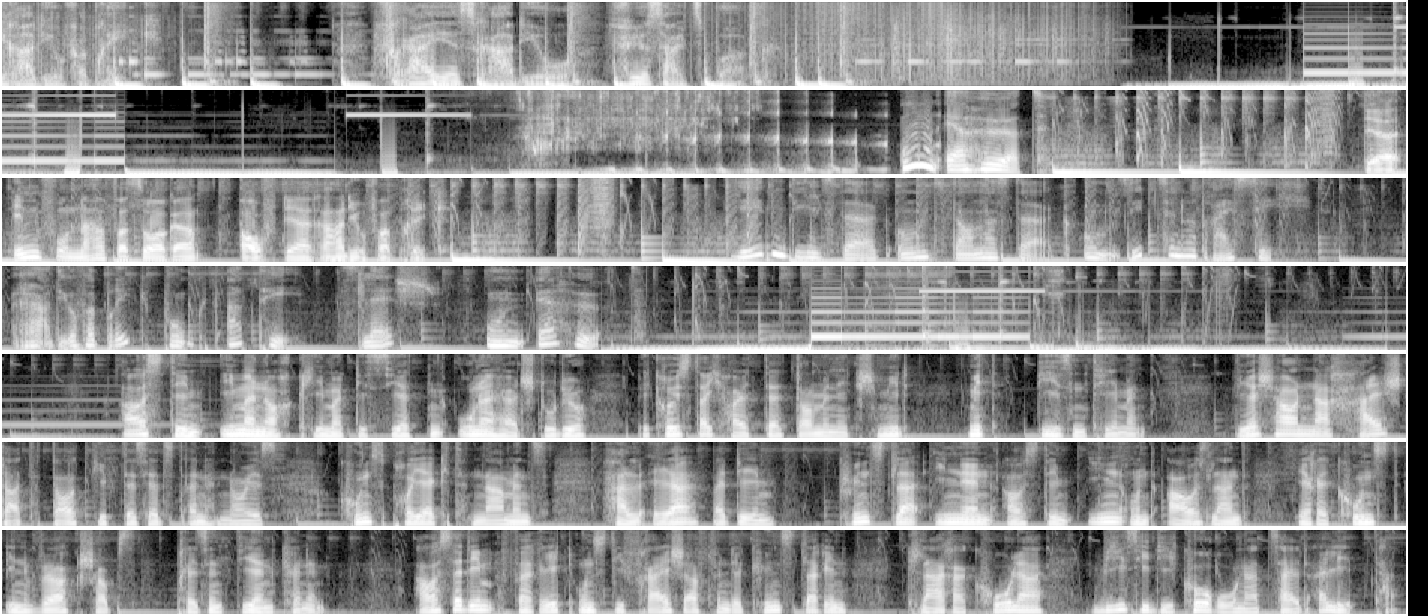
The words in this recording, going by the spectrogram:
die Radiofabrik. Freies Radio für Salzburg. Unerhört. Der Infonahversorger auf der Radiofabrik. Jeden Dienstag und Donnerstag um 17.30 Uhr. Radiofabrik.at slash unerhört. Aus dem immer noch klimatisierten Unerhört-Studio begrüßt euch heute Dominik Schmid mit diesen Themen. Wir schauen nach Hallstatt. Dort gibt es jetzt ein neues Kunstprojekt namens Hall Air, bei dem KünstlerInnen aus dem In- und Ausland ihre Kunst in Workshops präsentieren können. Außerdem verrät uns die freischaffende Künstlerin Clara Kohler, wie sie die Corona-Zeit erlebt hat.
